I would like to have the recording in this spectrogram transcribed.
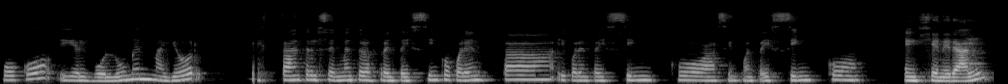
foco y el volumen mayor está entre el segmento de los 35, 40 y 45 a 55 en general.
